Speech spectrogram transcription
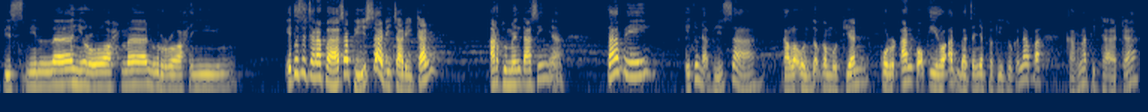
Bismillahirrahmanirrahim. Itu secara bahasa bisa dicarikan argumentasinya. Tapi itu tidak bisa. Kalau untuk kemudian Quran kok kiroat bacanya begitu. Kenapa? Karena tidak ada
